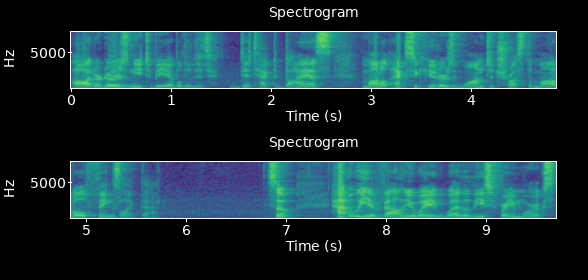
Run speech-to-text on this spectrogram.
auditors need to be able to det detect bias, model executors want to trust the model, things like that. So how do we evaluate whether these frameworks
